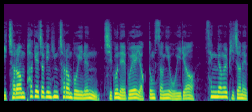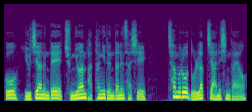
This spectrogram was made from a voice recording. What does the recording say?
이처럼 파괴적인 힘처럼 보이는 지구 내부의 역동성이 오히려 생명을 빚어내고 유지하는 데 중요한 바탕이 된다는 사실 참으로 놀랍지 않으신가요?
